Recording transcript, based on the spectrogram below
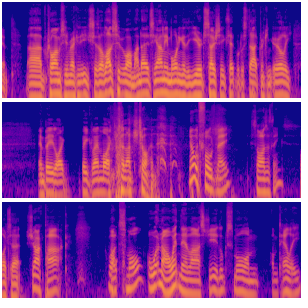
yeah. Um, crime scene record. He says, "I love Super Bowl Monday. It's the only morning of the year it's socially acceptable to start drinking early, and be like be Glenn like by lunchtime." You know what fooled me? Size of things. What's that? Shark Park. What small? Well, no, I went there last year. It looked small on on telly,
